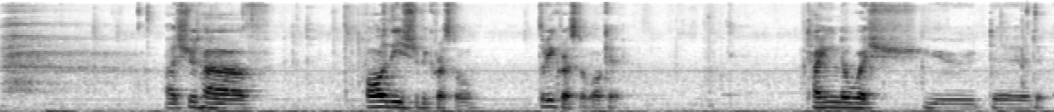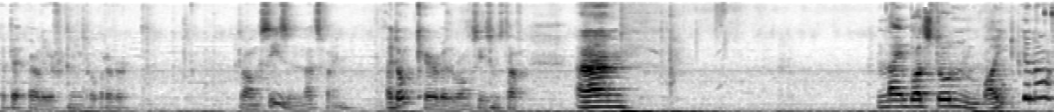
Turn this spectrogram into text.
I should have... All of these should be crystal. Three crystal, okay. Kinda wish you did a bit earlier for me, but whatever. Wrong season, that's fine. I don't care about the wrong season stuff. Um... nine bloodstone might be enough.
